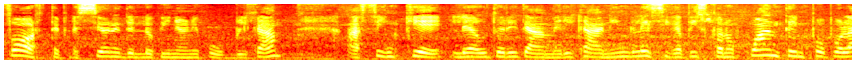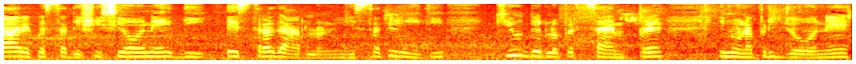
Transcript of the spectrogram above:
forte pressione dell'opinione pubblica affinché le autorità americane e inglesi capiscano quanto è impopolare questa decisione di estradarlo negli Stati Uniti, chiuderlo per sempre in una prigione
